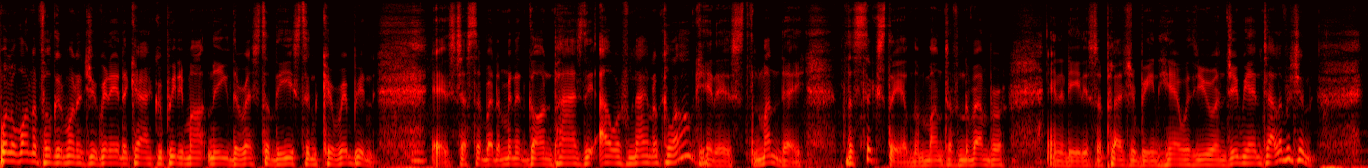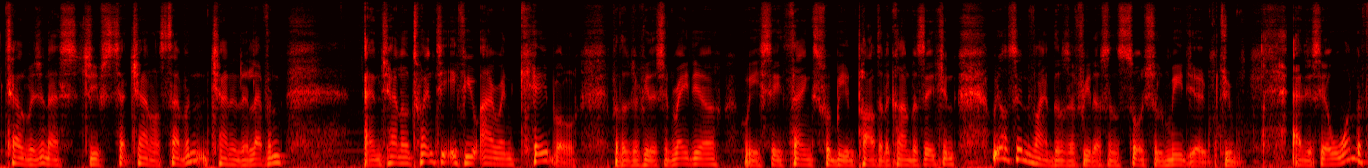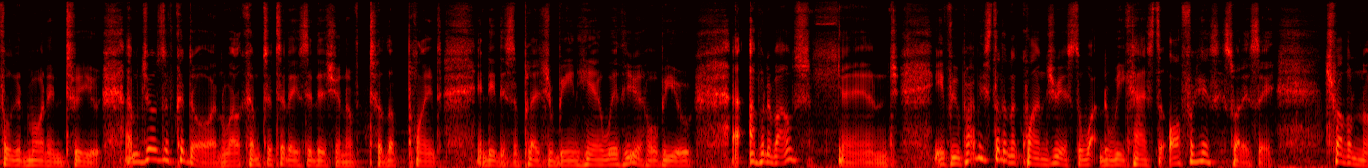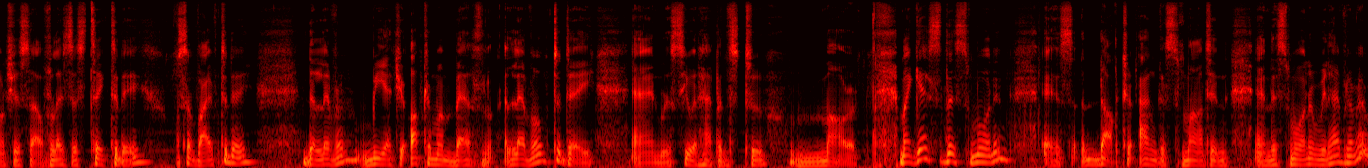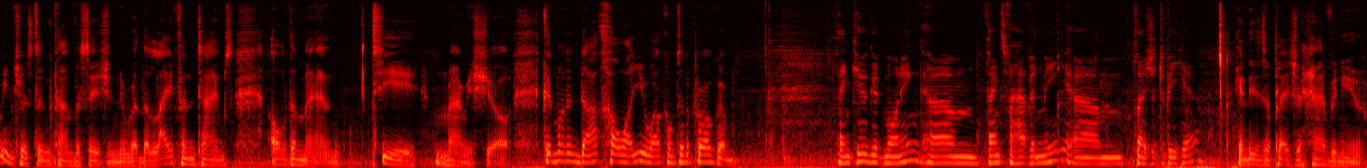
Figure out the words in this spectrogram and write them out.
Well, a wonderful good morning to you, Grenada, Carriacou, Martinique, the rest of the Eastern Caribbean. It's just about a minute gone past the hour of nine o'clock. It is Monday, the sixth day of the month of November, and indeed it's a pleasure being here with you on GBN Television. Television, as Chief Channel 7, Channel 11, and Channel 20 if you are in cable. For those of you listening radio, we say thanks for being part of the conversation. We also invite those of you listening social media to, as you say, a wonderful good morning to you. I'm Joseph Cadore, and welcome to today's edition of To The Point. Indeed, it's a pleasure being here with you. I hope you are up and about. And if you're probably still in a quandary as to what the week has to offer, here's what I say. Trouble not yourself. Let's just take today, survive today, deliver, be at your optimum best level today and we'll see what happens tomorrow. My guest this morning is Dr. Angus Martin, and this morning we'll have a very interesting conversation about the life and times of the man, T.A. Marryshow. Good morning, Doc. How are you? Welcome to the program. Thank you. Good morning. Um, thanks for having me. Um, pleasure to be here. It is a pleasure having you.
